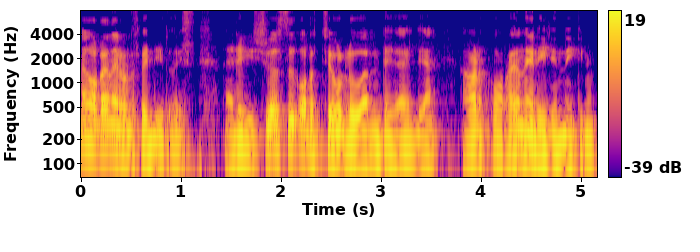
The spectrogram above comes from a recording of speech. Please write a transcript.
ഞാൻ കുറേ നേരം അവിടെ സ്പെൻഡ് ചെയ്തു ഗൈസ് അതിന്റെ വിഷ്വൽസ് കുറച്ചേ ഉള്ളൂ പറഞ്ഞിട്ട് കാര്യമില്ല. അവിടെ കുറേ നേരം ഇരുന്നിരിക്കുന്നു.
